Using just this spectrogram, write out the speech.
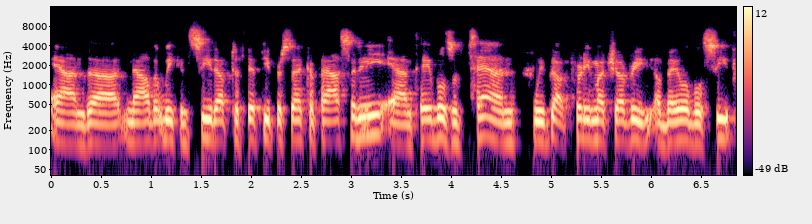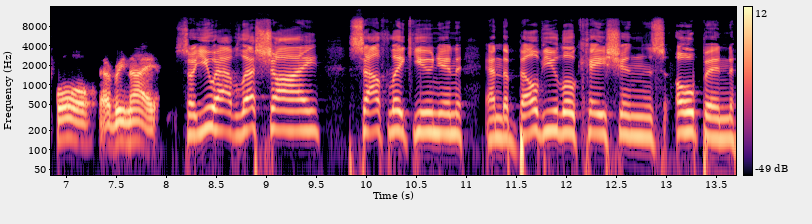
And uh, now that we can seat up to 50% capacity and tables of 10, we've got pretty much every available seat full every night. So you have Leschi, South Lake Union, and the Bellevue locations open.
